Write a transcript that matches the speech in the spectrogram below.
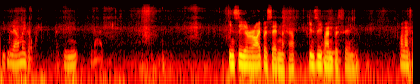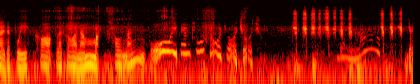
ปีที่แล้วไม่ดกแต่ปีนี้ใช้ได้ อินทรีย์ร้อยเปอร์เซ็นต์นะครับ อินทรีย์พันเปอร์เซ็นต์เพราะเราใส่แต่ปุ๋ยคอกแล้วก็น้ำหมักเท่านั้น โอ้ยแมมโชว์โชว์โชว์โชว์โชว์ใหญ่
